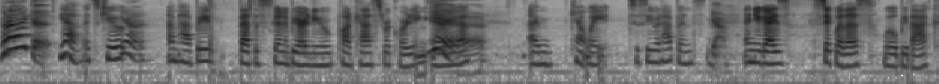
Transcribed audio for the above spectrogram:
but I like it. Yeah, it's cute. Yeah. I'm happy that this is going to be our new podcast recording Yeah. area. I can't wait to see what happens. Yeah. And you guys stick with us. We'll be back.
